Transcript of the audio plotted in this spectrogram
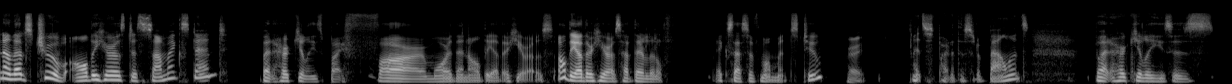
now that's true of all the heroes to some extent but hercules by far more than all the other heroes all the other heroes have their little excessive moments too Right. it's part of the sort of balance but hercules is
